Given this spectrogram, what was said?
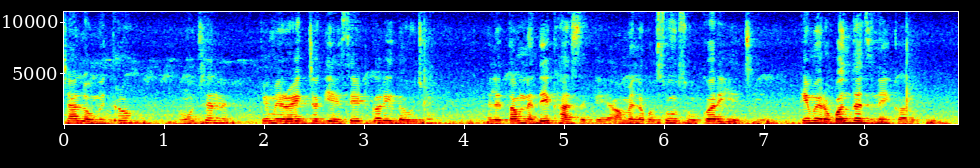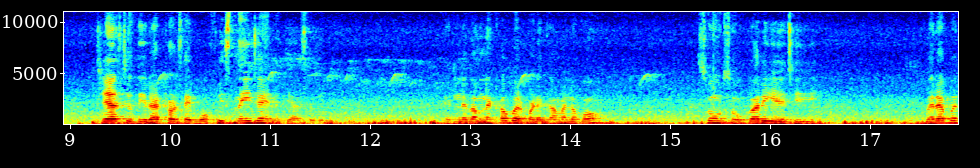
ચાલો મિત્રો, હું છે ને કેમેરો એક જગ્યાએ સેટ કરી દઉં છું. એટલે તમને દેખાશે કે અમે લોકો શું શું કરીએ છીએ. કેમેરો બંધ જ નહીં કરું. જ્યાં સુધી રાઠોડ સાહેબ ઓફિસ નહીં જાય ને ત્યાં સુધી. એટલે તમને ખબર પડે કે અમે લોકો શું શું કરીએ છીએ. બરાબર?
